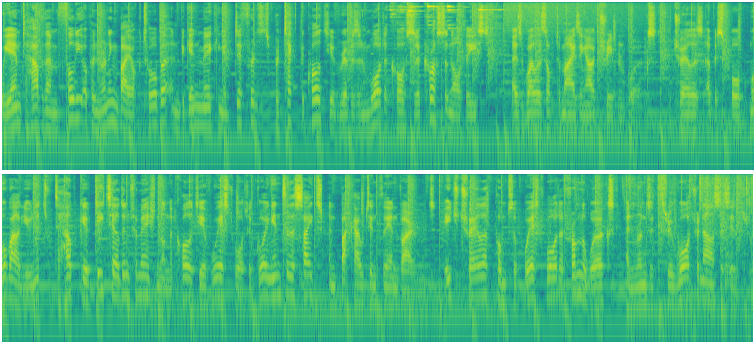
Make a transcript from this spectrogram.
We aim to have them fully up and running by October and begin making a difference to protect the quality of rivers and watercourses across the northeast as well as optimising our treatment works. The trailers are bespoke mobile units to help give detailed information on the quality of wastewater going into the sites and back out into the environment. Each trailer pumps up wastewater from the works and runs it through water analysis instruments.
